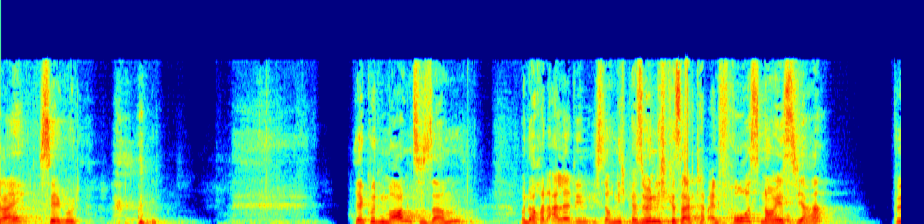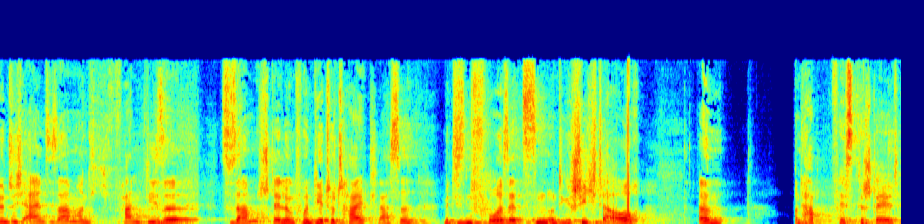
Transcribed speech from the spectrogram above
frei? Sehr gut. Ja, guten Morgen zusammen. Und auch an alle, denen ich es noch nicht persönlich gesagt habe, ein frohes neues Jahr wünsche ich allen zusammen. Und ich fand diese Zusammenstellung von dir total klasse mit diesen Vorsätzen und die Geschichte auch. Ähm, und habe festgestellt,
